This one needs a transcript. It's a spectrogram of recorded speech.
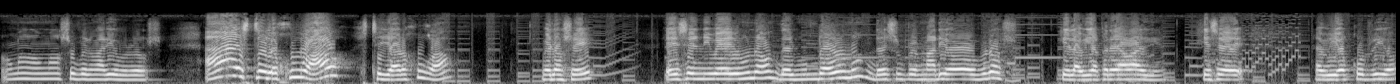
No, no, Super Mario Bros. Ah, este lo he jugado. Este ya lo he jugado. Me lo sé. Es el nivel 1 del mundo 1 de Super Mario Bros. Que lo había creado alguien. Que se le había ocurrido.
